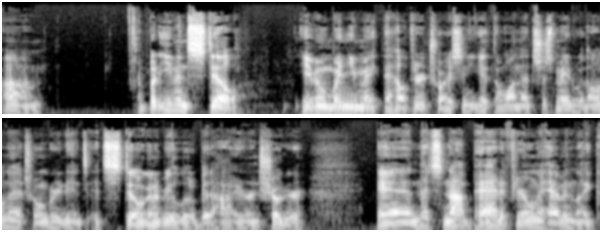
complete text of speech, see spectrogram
Um, but even still, even when you make the healthier choice and you get the one that's just made with all natural ingredients, it's still going to be a little bit higher in sugar. And that's not bad if you're only having like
